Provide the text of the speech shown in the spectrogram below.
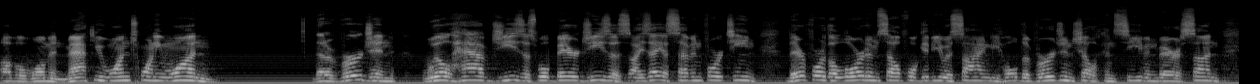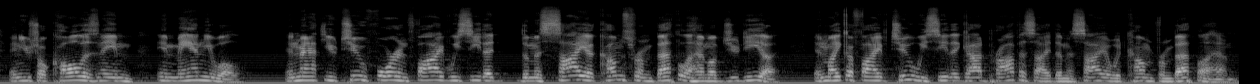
of a woman. Matthew 121, that a virgin will have Jesus, will bear Jesus. Isaiah 7:14, therefore the Lord himself will give you a sign, behold the virgin shall conceive and bear a son, and you shall call his name Emmanuel. In Matthew 2, 4 and 5, we see that the Messiah comes from Bethlehem of Judea. In Micah 5, 2, we see that God prophesied the Messiah would come from Bethlehem.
